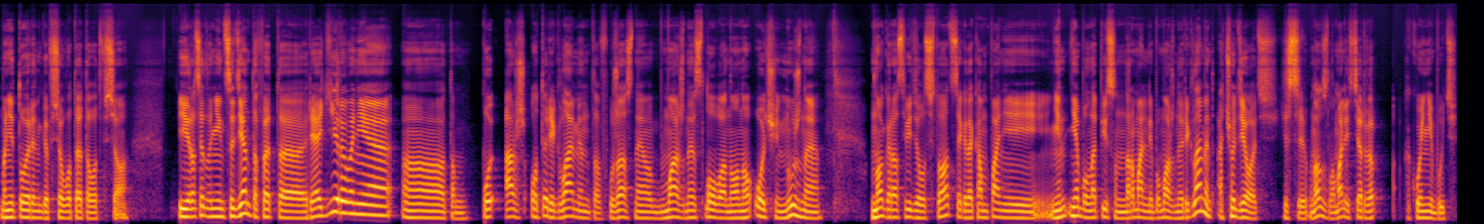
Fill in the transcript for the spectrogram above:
мониторинга, все вот это вот все. И расследование инцидентов — это реагирование э, там, по- аж от регламентов. Ужасное бумажное слово, но оно очень нужное. Много раз видел ситуации, когда компании не, не был написан нормальный бумажный регламент, а что делать, если у нас взломали сервер какой-нибудь?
